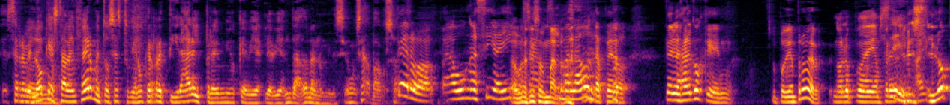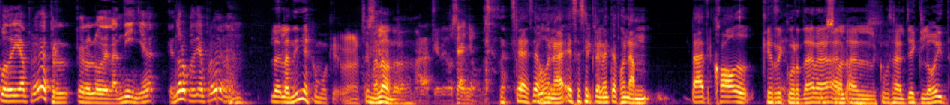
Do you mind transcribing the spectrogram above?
Se reveló que estaba enfermo, entonces tuvieron que retirar el premio que había- le habían dado, la nominación. O sea, vamos a ver. Pero aún así ahí. Aún así sea, son malos. mala onda, pero, pero es algo que Lo podían prever. no lo podían prever. Sí, Lo podrían prever, pero, pero lo de la niña, que no lo podían prever. ¿no? Lo de la niña es como que... bueno, sí, mala onda. Mara tiene 12 años. Sí, esa, es una, esa simplemente fue una bad call. Que recordara al, solo. al, ¿cómo se llama? Al Jake Lloyd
